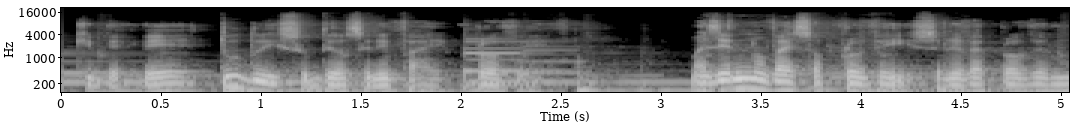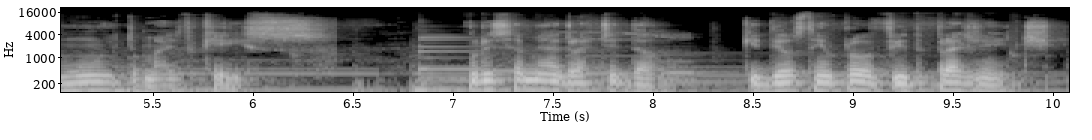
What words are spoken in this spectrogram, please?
o que beber, tudo isso Deus ele vai prover. Mas ele não vai só prover isso, ele vai prover muito mais do que isso. Por isso é a minha gratidão que Deus tem provido pra gente,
